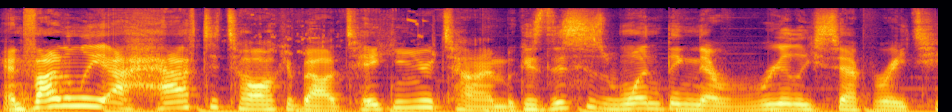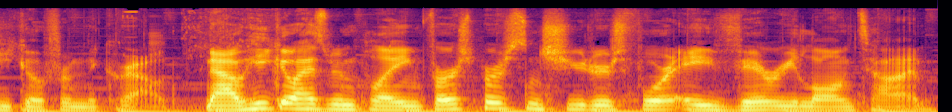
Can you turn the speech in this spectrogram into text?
And finally, I have to talk about taking your time because this is one thing that really separates Hiko from the crowd. Now, Hiko has been playing first person shooters for a very long time,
